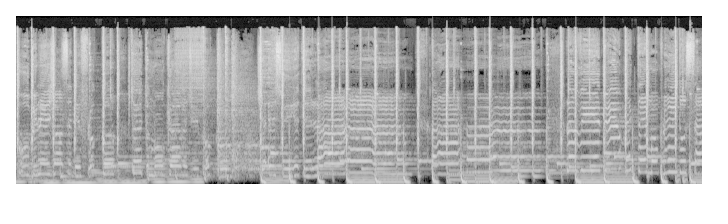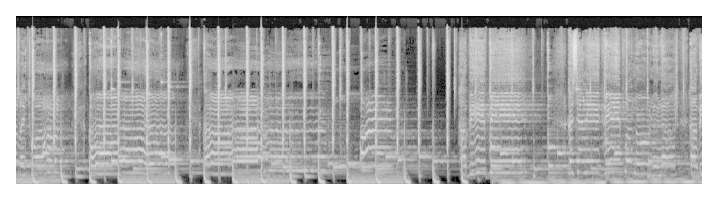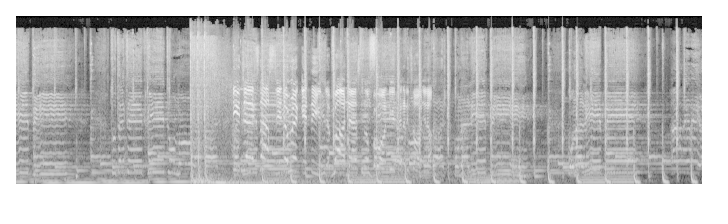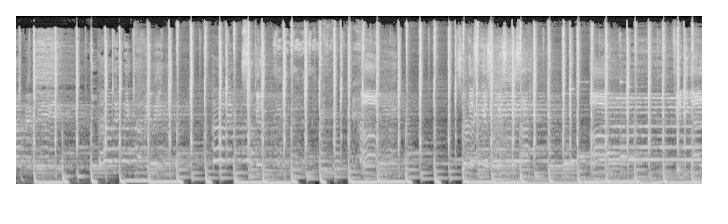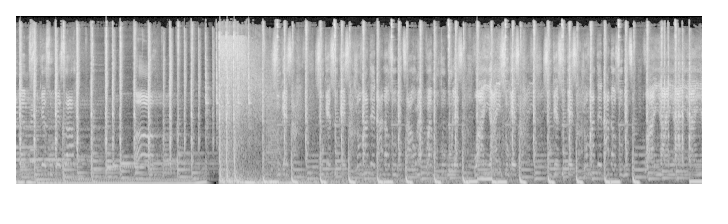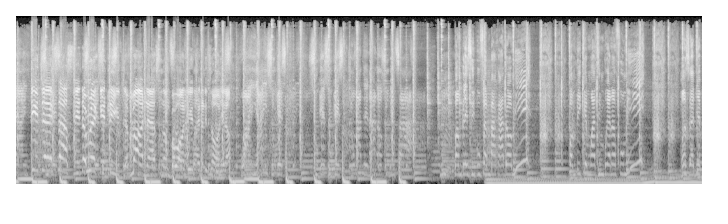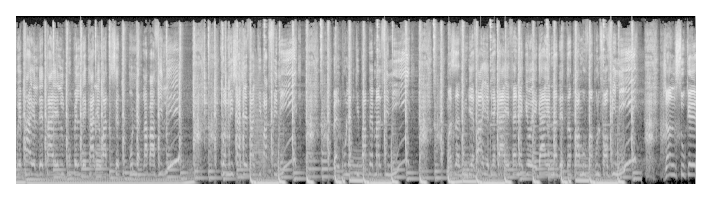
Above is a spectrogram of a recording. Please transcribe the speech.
Oublie les gens, c'est des flocos. De tout mon cœur et du coco. J'ai essuyé tes larmes. avec toi. Ban plezi pou fèm baka domi Fèm pike mwa di mpren an foumi. Mwen se bien prepare l detay L koupe l dekale wadi se tout moun net la pa fili. Kwen li chaje val ki pat fini. Bel poulet ki pape mal fini. Mwen se vin bien varye bien gare Fè neg yo e gare nan detan 3 mouvman pou l fò fini. Jan l souke,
